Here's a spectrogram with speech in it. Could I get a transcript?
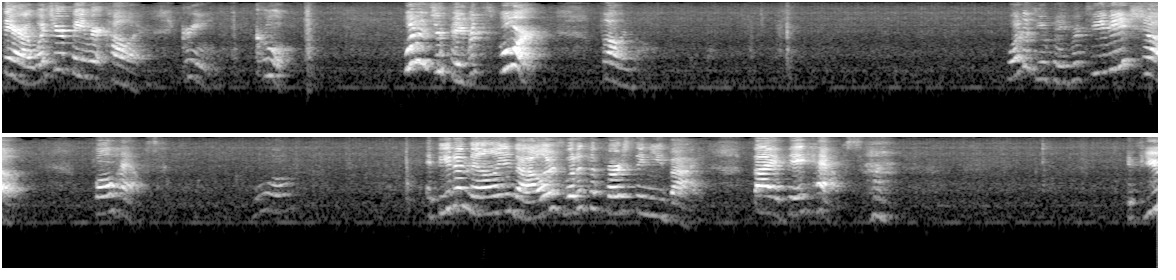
Sarah, what's your favorite color? Green. Cool. What is your favorite sport? Volleyball. What is your favorite TV show? Full House. Cool. If you had a million dollars, what is the first thing you'd buy? Buy a big house. if you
